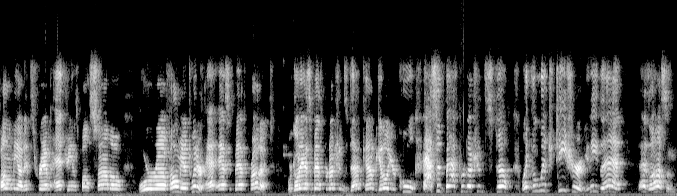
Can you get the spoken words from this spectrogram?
Follow me on Instagram at James Balsamo, or uh, follow me on Twitter at Acid Bath Product. Or go to acidbathproductions.com to get all your cool Acid Bath Productions stuff, like the Lich T-shirt. You need that. That's awesome.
